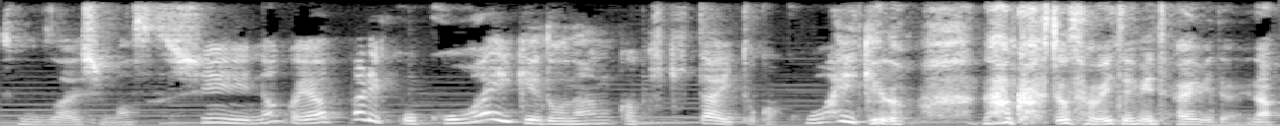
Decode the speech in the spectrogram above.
存在しますし、なんかやっぱりこう怖いけどなんか聞きたいとか、怖いけどなんかちょっと見てみたいみたいな、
